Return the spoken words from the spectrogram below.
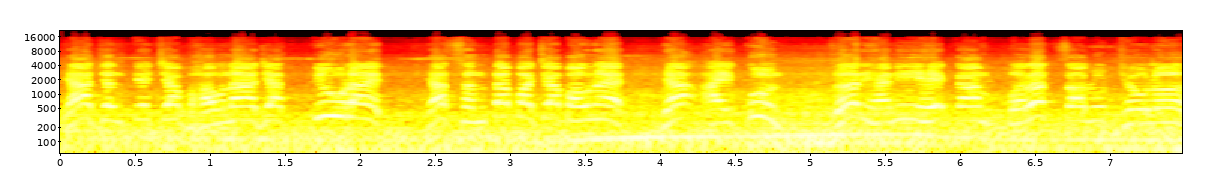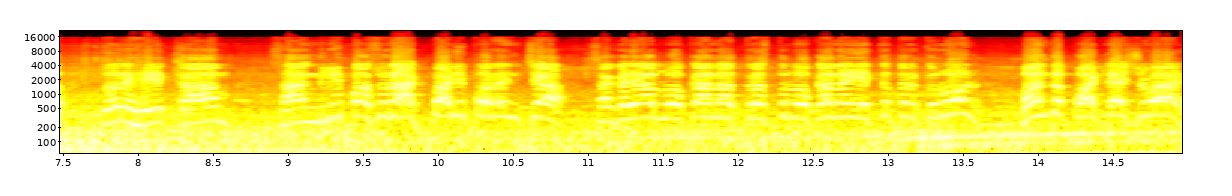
ह्या जनतेच्या भावना ज्या तीव्र आहेत ह्या संतापाच्या भावना आहेत ह्या ऐकून जर ह्यांनी हे काम परत चालू ठेवलं तर हे काम सांगलीपासून आटपाडीपर्यंतच्या सगळ्या लोकांना त्रस्त लोकांना एकत्र करून बंद पाडल्याशिवाय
